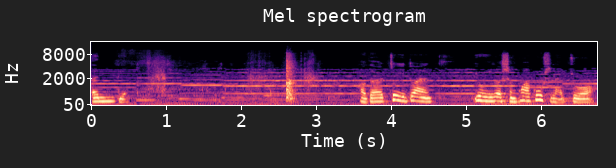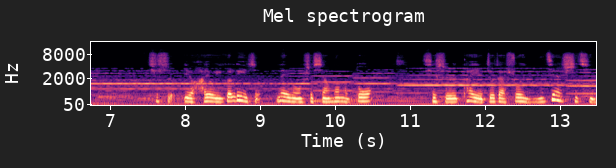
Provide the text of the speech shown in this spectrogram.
恩典。好的，这一段用一个神话故事来做，其实也还有一个例子，内容是相当的多。其实他也就在说一件事情，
